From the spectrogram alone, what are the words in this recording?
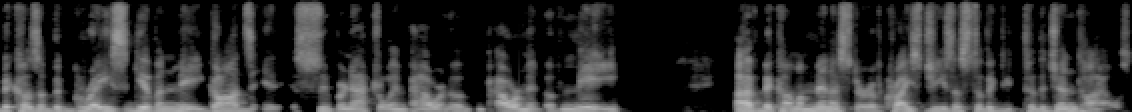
because of the grace given me, God's eh, supernatural empowerment of me, I've become a minister of Christ Jesus to the, to the Gentiles,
